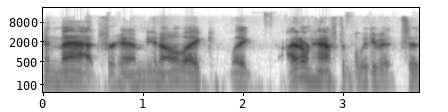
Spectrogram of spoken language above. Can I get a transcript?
in that for him. You know, like like I don't have to believe it to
